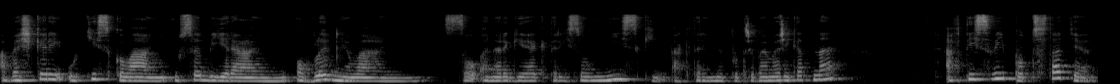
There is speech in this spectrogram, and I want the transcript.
A veškerý utiskování, usebírání, ovlivňování jsou energie, které jsou nízké a kterými potřebujeme říkat ne. A v té své podstatě,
